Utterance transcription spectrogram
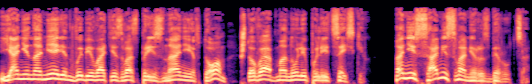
Я не намерен выбивать из вас признание в том, что вы обманули полицейских. Они сами с вами разберутся.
